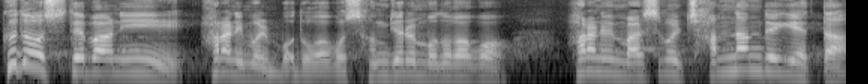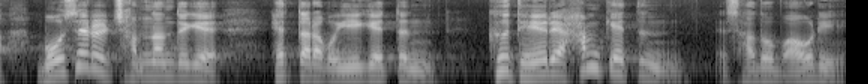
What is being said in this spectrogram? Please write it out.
그도 스테반이 하나님을 모독하고 성전을 모독하고 하나님의 말씀을 참남되게 했다. 모세를 참남되게 했다라고 얘기했던 그 대열에 함께 했던 사도 바울이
